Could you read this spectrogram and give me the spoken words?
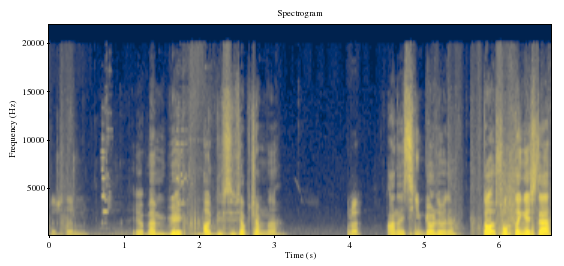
flash atarım ben. Ya ben bir agresif yapacağım da. Bura. Ananı sikeyim gördü beni. Da soldan geçti ha.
